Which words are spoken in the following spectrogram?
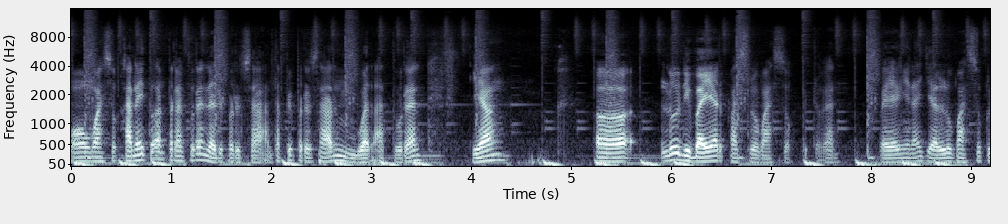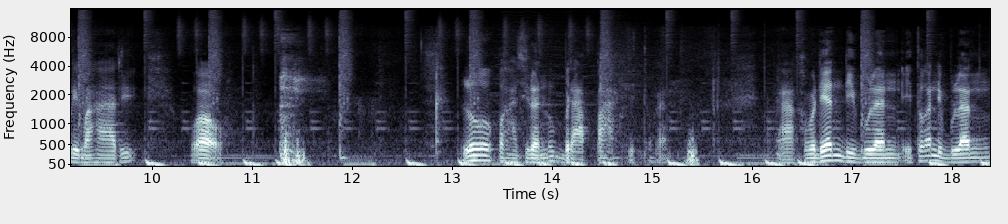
mau masuk karena itu kan peraturan dari perusahaan tapi perusahaan membuat aturan yang uh, lu dibayar pas lu masuk gitu kan. Bayangin aja lu masuk lima hari wow. Lu penghasilan lu berapa gitu kan. Nah kemudian di bulan itu kan di bulan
